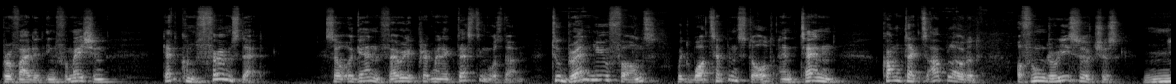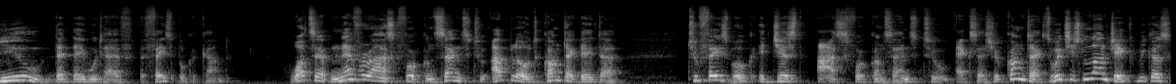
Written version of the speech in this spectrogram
provided information that confirms that. So again, very pragmatic testing was done. Two brand new phones with WhatsApp installed and 10 contacts uploaded, of whom the researchers knew that they would have a Facebook account. WhatsApp never asked for consent to upload contact data to Facebook, it just asks for consent to access your contacts, which is logic because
